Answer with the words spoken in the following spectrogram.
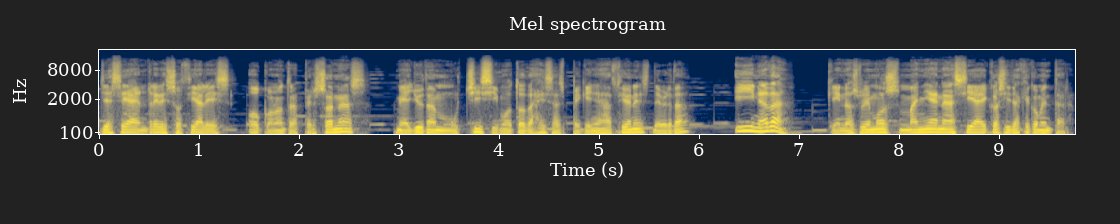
ya sea en redes sociales o con otras personas. Me ayudan muchísimo todas esas pequeñas acciones, de verdad. Y nada, que nos vemos mañana si hay cositas que comentar.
